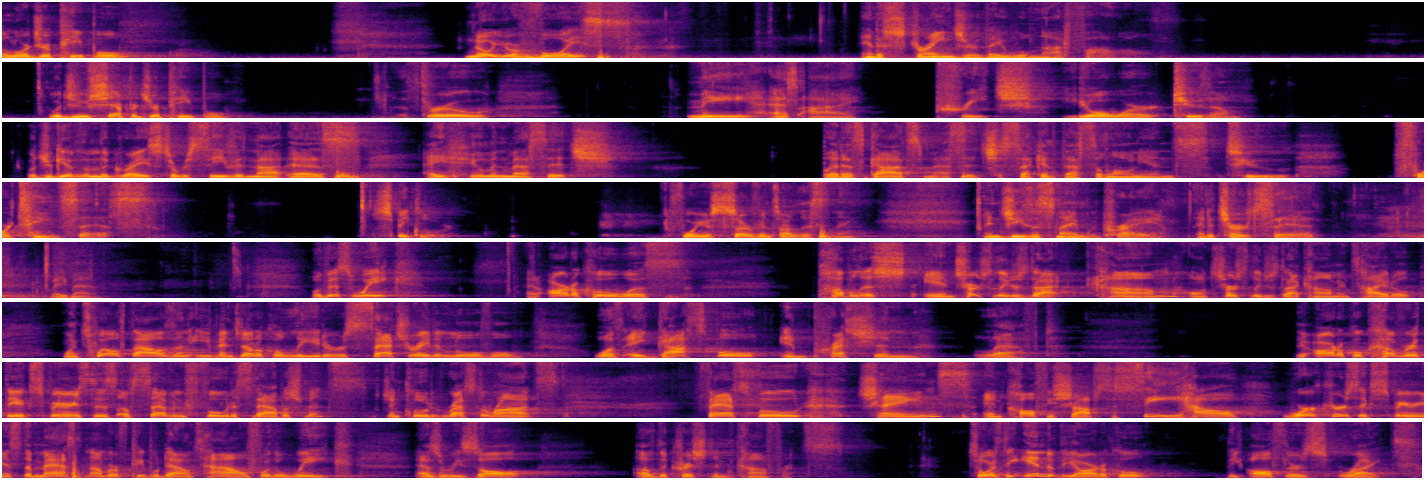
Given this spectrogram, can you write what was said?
Uh, Lord, your people know your voice, and a stranger they will not follow. Would you shepherd your people through me as I preach your word to them? Would you give them the grace to receive it not as a human message? But as God's message, Second Thessalonians 2 14 says. Speak, Lord, for your servants are listening. In Jesus' name we pray. And the church said, Amen. Amen. Well, this week, an article was published in churchleaders.com on churchleaders.com entitled when 12,000 evangelical leaders saturated Louisville, was a gospel impression left. The article covered the experiences of seven food establishments, which included restaurants, fast food chains, and coffee shops, to see how workers experienced the mass number of people downtown for the week as a result of the Christian conference. Towards the end of the article, the authors write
